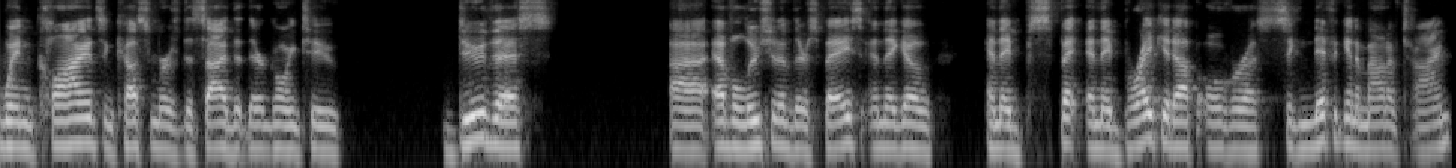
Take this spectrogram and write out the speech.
when clients and customers decide that they're going to do this uh, evolution of their space and they go and they spe- and they break it up over a significant amount of time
